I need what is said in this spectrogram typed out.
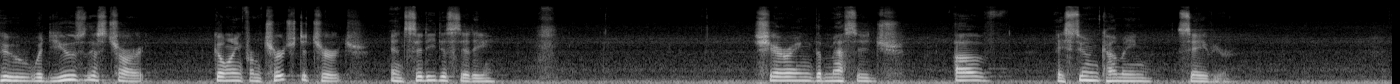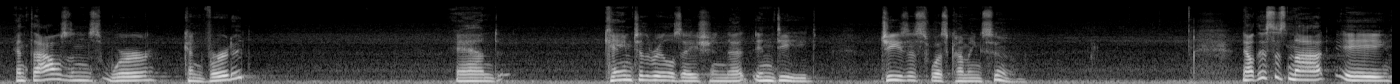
who would use this chart going from church to church and city to city, sharing the message of a soon coming Savior. And thousands were converted and came to the realization that indeed Jesus was coming soon. Now, this is not a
